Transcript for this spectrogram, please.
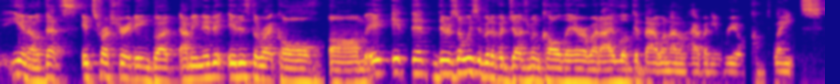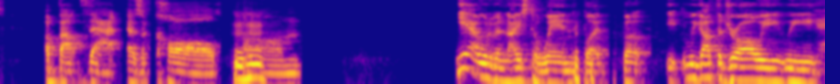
you know, that's it's frustrating, but I mean, it, it is the right call. Um, it, it, it, there's always a bit of a judgment call there, but I look at that when I don't have any real complaints about that as a call. Mhm. Um, yeah, it would have been nice to win, but but we got the draw. We we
